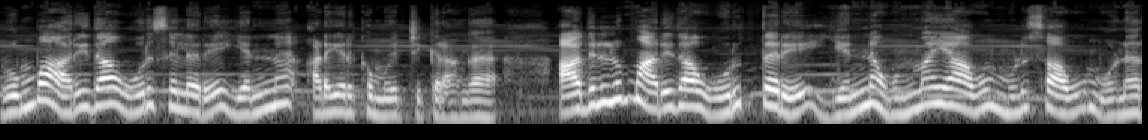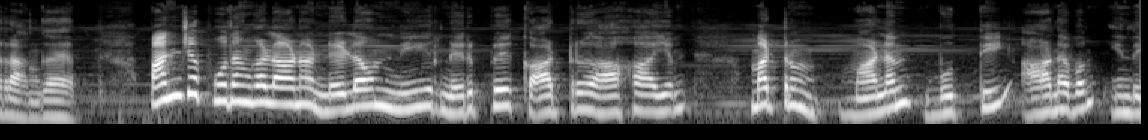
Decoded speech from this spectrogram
ரொம்ப அரிதாக ஒரு சிலரே என்ன அடையறுக்க முயற்சிக்கிறாங்க? அதிலும் அரிதாக ஒருத்தரே என்ன உண்மையாகவும் முழுசாகவும் உணர்றாங்க? பஞ்சபூதங்களான நிலம் நீர் நெருப்பு காற்று ஆகாயம் மற்றும் மனம் புத்தி ஆணவம் இந்த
